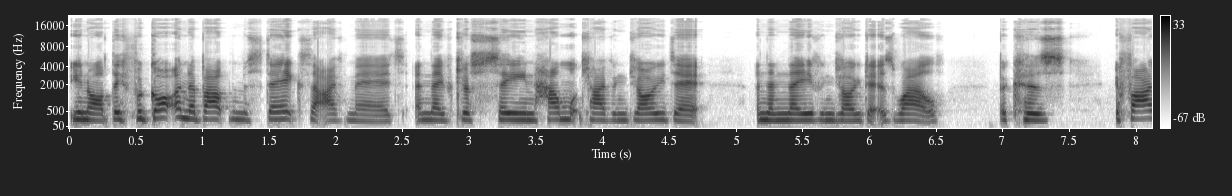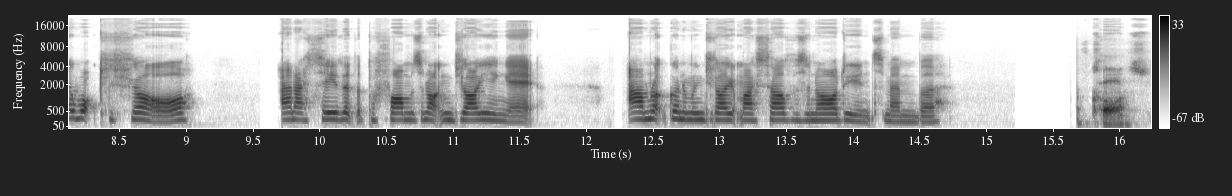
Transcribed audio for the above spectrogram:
You know, they've forgotten about the mistakes that I've made, and they've just seen how much I've enjoyed it, and then they've enjoyed it as well. Because if I watch a show and I see that the performers are not enjoying it, I'm not going to enjoy it myself as an audience member. Of course.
